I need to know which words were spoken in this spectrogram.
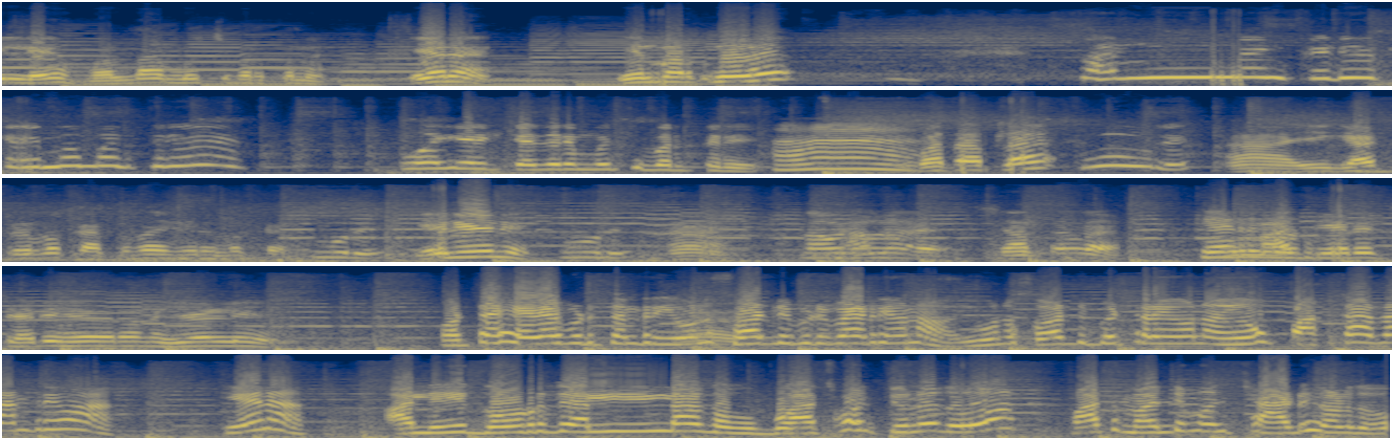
ಇಲ್ಲಿ ಹೊಲ್ದಾಗ ಮುಚ್ಚಿ ಬರ್ತಾನ. ಏನ? ಏನ್ ಮಾಡ್ತೀರಿ? ಸಣ್ಣ ಕಡಿಮೆ ಕಡಿಮೆ ಮಾಡ್ತೀರಿ. ಹೋಗಿ ಕೆದರಿ ಮುಚ್ಚಿ ಬರ್ತೀರಿ. ಹಾ. ಗೊತ್ತಾತ್ಲ? ಹಾ ಈಗ ಎಷ್ಟ್ ಇರ್ಬೇಕು ಹತ್ತದಾಗ ಇರ್ಬೇಕ. ಏನೇನಿ ಚರಿ ಹೇಳ? ಹೇಳಿ. ಒಟ್ಟ ಹೇಳಿ ಬಿಡ್ತಾನ್ರಿ ಇವನು ಸೊಡ್ಲಿ ಬಿಡ್ಬೇಡ್ರಿ ಇವನು. ಇವನು ಸೊಡ್ಲಿ ಬಿಟ್ರೆ ಇವನು ಇವ್ ಪಕ್ಕ ಅದಾನ್ರಿ ಇವ. ಏನ? ಅಲ್ಲಿ ಗೌಡ್ರದ್ದು ಎಲ್ಲ ಬಾಚ್ಕೊಂಡ್ ತಿನ್ನೋದು ಮತ್ತೆ ಮಂದಿ ಮುಂದೆ ಚಾಡಿ ಹೇಳುದು.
